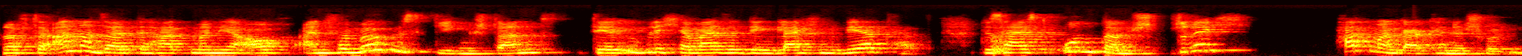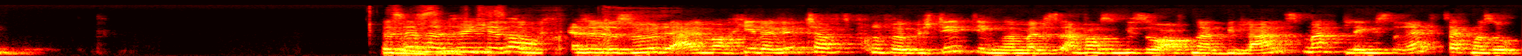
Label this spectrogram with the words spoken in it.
und auf der anderen Seite hat man ja auch einen Vermögensgegenstand, der üblicherweise den gleichen Wert hat. Das heißt, unterm Strich hat man gar keine Schulden. Das ist natürlich jetzt, so, also das würde einem auch jeder Wirtschaftsprüfer bestätigen, wenn man das einfach sowieso auf einer Bilanz macht, links, rechts, sagt man so,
